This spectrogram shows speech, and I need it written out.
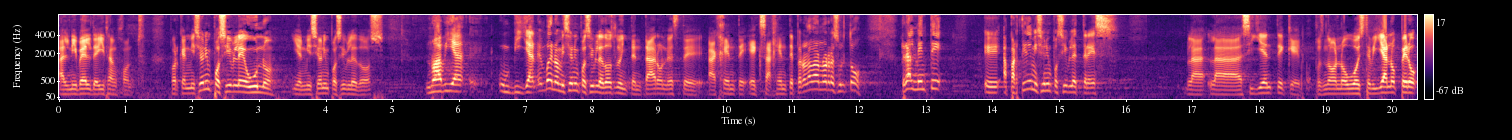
al nivel de Ethan Hunt. Porque en Misión Imposible 1 y en Misión Imposible 2 no había eh, un villano. Bueno, en Misión Imposible 2 lo intentaron este agente, ex agente, pero la verdad no resultó. Realmente, eh, a partir de Misión Imposible 3, la, siguiente que pues no, no hubo este villano, pero,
